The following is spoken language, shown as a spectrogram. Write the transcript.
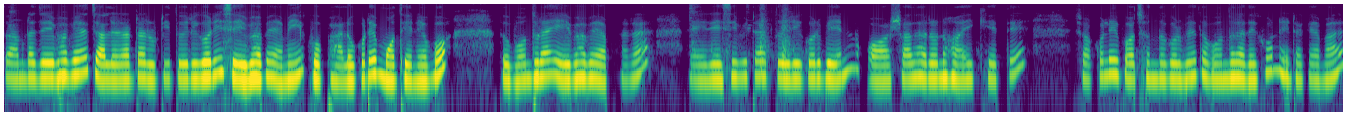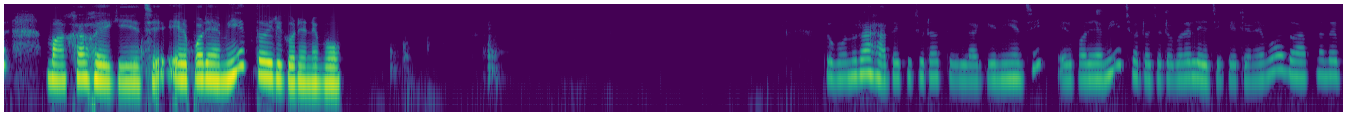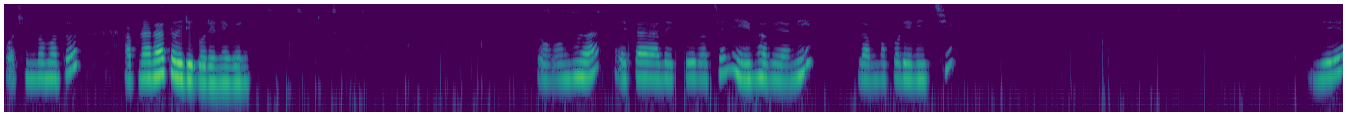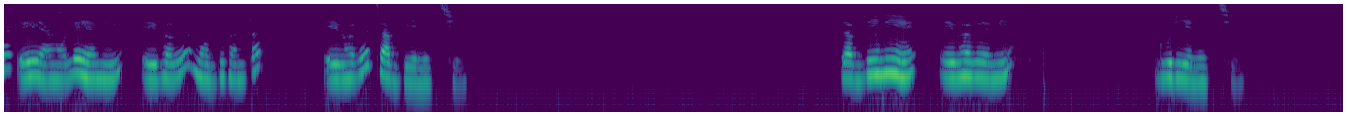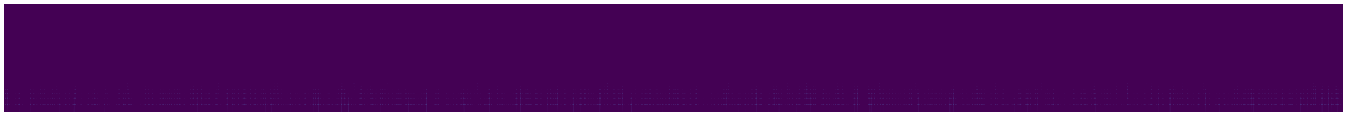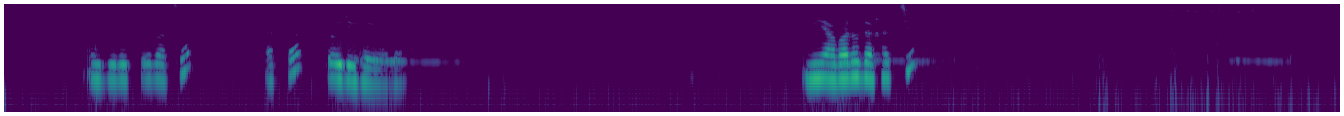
তো আমরা যেইভাবে চালের আটা, রুটি তৈরি করি, সেইভাবে আমি খুব ভালো করে মথে নেব। তো বন্ধুরা, এইভাবে আপনারা এই রেসিপিটা তৈরি করবেন। অসাধারণ হয় খেতে। সকলেই পছন্দ করবে। তো বন্ধুরা দেখুন, এটাকে আমার মাখা হয়ে গিয়েছে। এরপরে আমি তৈরি করে নেব। তো বন্ধুরা, হাতে কিছুটা তেল লাগিয়ে নিয়েছি। এরপরে আমি ছোট ছোট করে লেচি কেটে নেব। তো আপনাদের পছন্দ মতো আপনারা তৈরি করে নেবেন। তো বন্ধুরা, এটা দেখতেই পাচ্ছেন, এইভাবে আমি লম্বা করে নিচ্ছি। দিয়ে এই আঙুলে আমি এইভাবে মধ্যখানটা এইভাবে চাপ দিয়ে নিচ্ছি। চাপ দিয়ে নিয়ে এইভাবে আমি ঘুরিয়ে নিচ্ছি। এই যে দেখতেই পাচ্ছেন একটা তৈরি হয়ে গেল। আমি আবারও দেখাচ্ছি।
